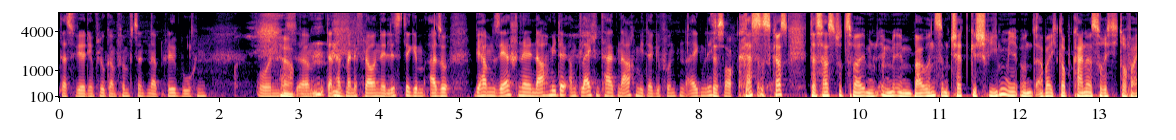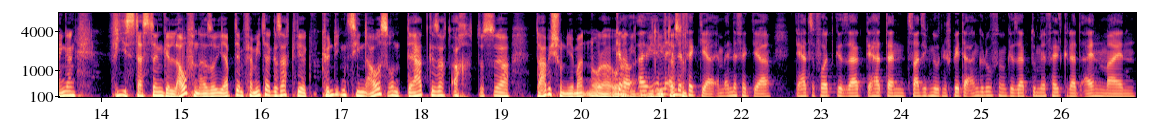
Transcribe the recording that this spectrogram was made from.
dass wir den Flug am 15. April buchen. Und ja. ähm, dann hat meine Frau eine Liste gemacht. Also wir haben sehr schnell Nachmieter, am gleichen Tag Nachmieter gefunden eigentlich. Das ist auch krass. Das ist krass. Das hast du zwar im, im, im bei uns im Chat geschrieben, und, aber ich glaube, keiner ist so richtig drauf eingegangen. Wie ist das denn gelaufen? Also ihr habt dem Vermieter gesagt, wir kündigen, ziehen aus und der hat gesagt, ach, das ist ja, da habe ich schon jemanden oder, genau, oder wie, wie im Endeffekt ja, im Endeffekt ja. Der hat sofort gesagt, der hat dann 20 Minuten später angerufen und gesagt, du, mir fällt gerade ein, mein,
